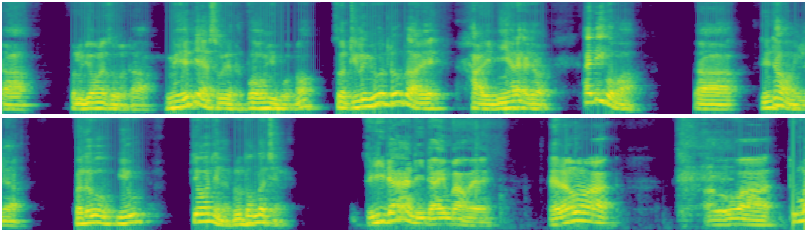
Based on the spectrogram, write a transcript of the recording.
ဒါဘယ်လိုပြောမလဲဆိုတော့ဒါမဲပြန်ဆိုတဲ့သဘောမျိုးပေါ့နော်ဆိုတော့ဒီလိုမျိုးလောက်လာတဲ့ဟာတွေမြင်ရတဲ့ခါကျတော့အဲ့ဒီပုံမှာဒါ လင်းထောင်နေလဲဘယ်လိုမျိုးပြောချင်လဲဘယ်လိုသုံးသပ်ချင်လဲဒီတိုင်းဒီတိုင်းပါပဲဘယ်တော့မှဟိုဟာသူမ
